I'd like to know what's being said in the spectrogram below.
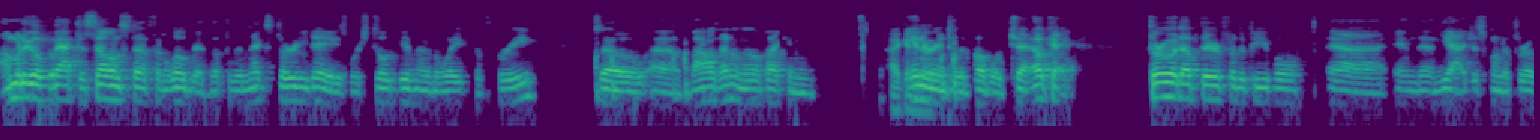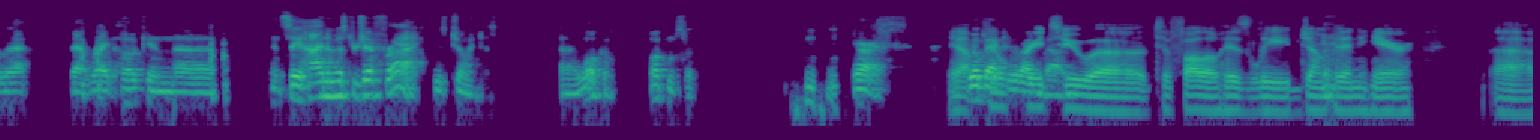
I'm going to go back to selling stuff in a little bit, but for the next 30 days, we're still giving it away for free. So uh, Miles, I don't know if I can, I can enter into the public chat. Okay, throw it up there for the people, uh, and then yeah, I just want to throw that that right hook and uh, and say hi to Mr. Jeff Fry, who's joined us. Uh, welcome, welcome, sir. All right. Yeah, Go back feel to free to uh, to follow his lead. Jump in here, uh,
